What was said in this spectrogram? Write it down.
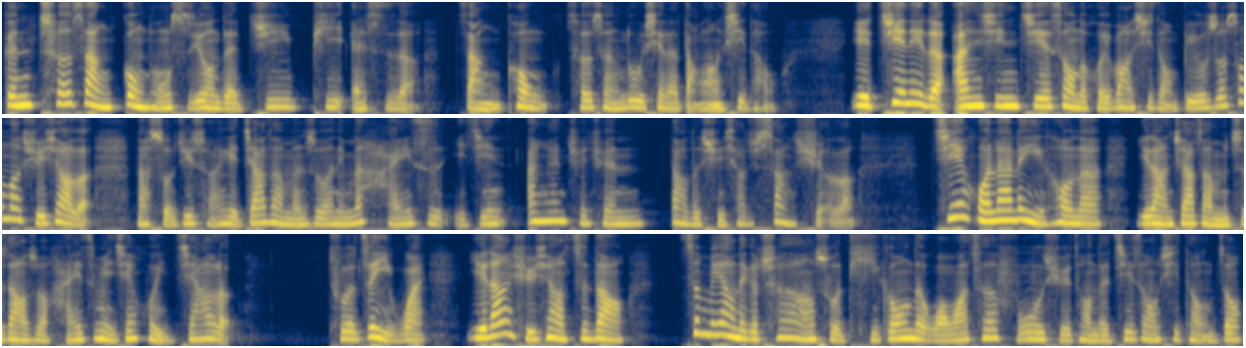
跟车上共同使用的 GPS 的掌控车程路线的导航系统。”也建立了安心接送的回报系统，比如说送到学校了，那手机传给家长们说，你们孩子已经安安全全到了学校去上学了。接回来了以后呢，也让家长们知道说，孩子们已经回家了。除了这以外，也让学校知道，这么样的一个车行所提供的娃娃车服务学统的接送系统中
